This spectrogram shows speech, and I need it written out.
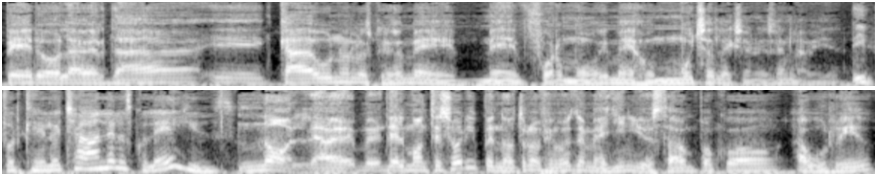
Pero la verdad, eh, cada uno de los colegios me, me formó y me dejó muchas lecciones en la vida. ¿Y por qué lo echaban de los colegios? No, la- del Montessori, pues nosotros nos fuimos de Medellín y yo estaba un poco aburrido.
